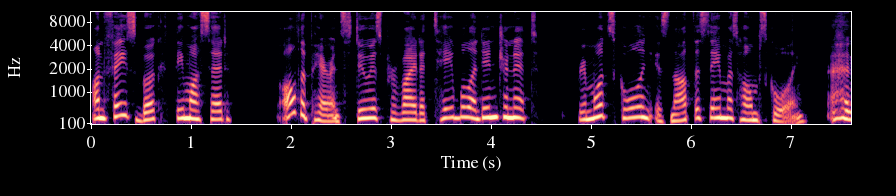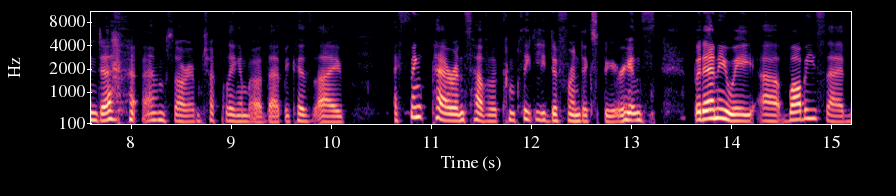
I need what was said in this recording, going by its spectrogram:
On Facebook, Timo said, All the parents do is provide a table and internet. Remote schooling is not the same as homeschooling. And uh, I'm sorry, I'm chuckling about that because I I think parents have a completely different experience. But anyway, uh, Bobby said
